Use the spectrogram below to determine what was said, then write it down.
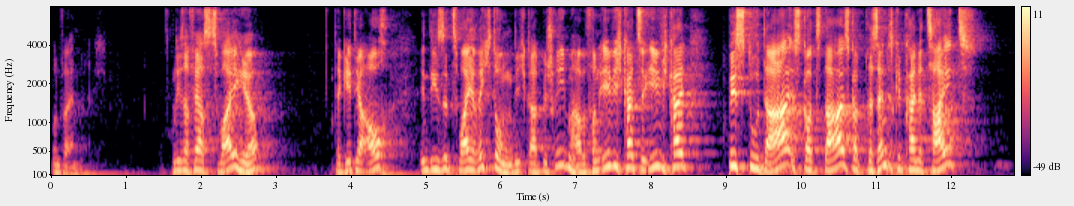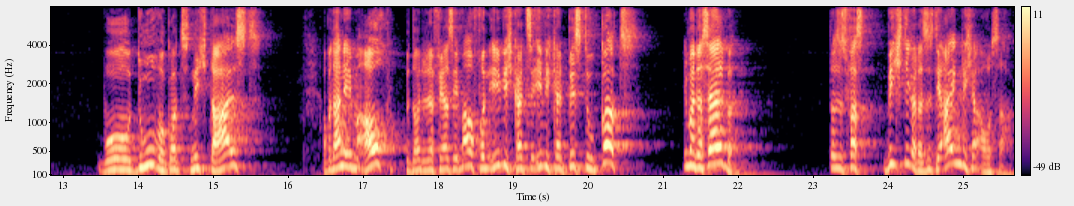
Unveränderlich. Und dieser Vers 2 hier, der geht ja auch in diese zwei Richtungen, die ich gerade beschrieben habe. Von Ewigkeit zu Ewigkeit bist du da, ist Gott da, ist Gott präsent, es gibt keine Zeit, wo du, wo Gott nicht da ist. Aber dann eben auch, bedeutet der Vers eben auch, von Ewigkeit zu Ewigkeit bist du Gott, immer dasselbe. Das ist fast wichtiger, das ist die eigentliche Aussage.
